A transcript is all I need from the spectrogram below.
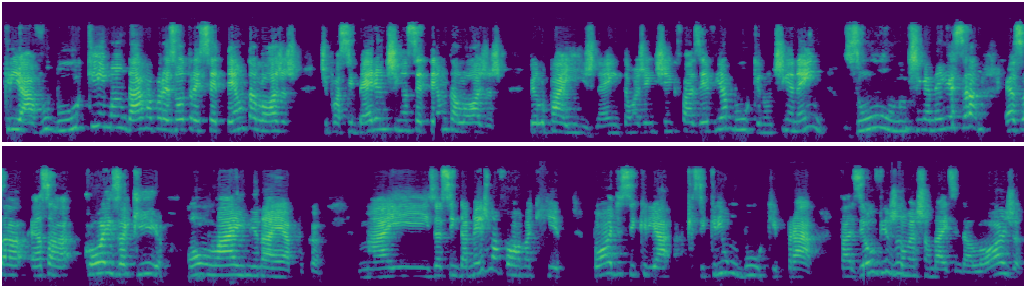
criava o book e mandava para as outras 70 lojas. Tipo, a Siberian tinha 70 lojas pelo país, né? Então a gente tinha que fazer via book, não tinha nem Zoom, não tinha nem essa, essa, essa coisa aqui online na época. Mas, assim, da mesma forma que pode se criar, se cria um book para fazer o visual merchandising da loja,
